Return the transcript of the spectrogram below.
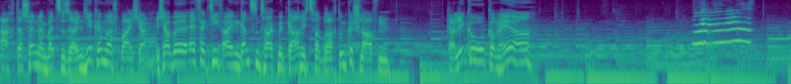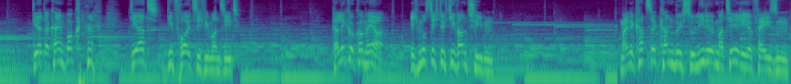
Ach, das scheint mein Bett zu sein. Hier können wir speichern. Ich habe effektiv einen ganzen Tag mit gar nichts verbracht und geschlafen. Kaliko, komm her. Die hat da keinen Bock. Die hat, die freut sich, wie man sieht. Kaliko, komm her. Ich muss dich durch die Wand schieben. Meine Katze kann durch solide Materie phasen.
